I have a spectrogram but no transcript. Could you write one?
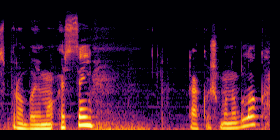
Спробуємо ось цей. Також моноблок.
